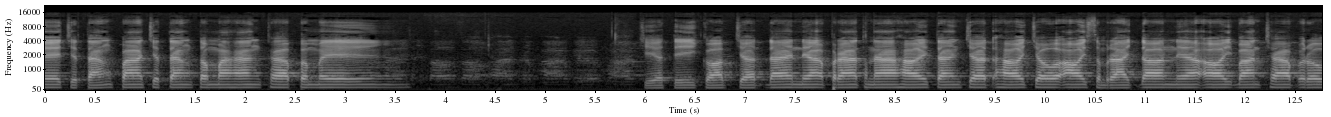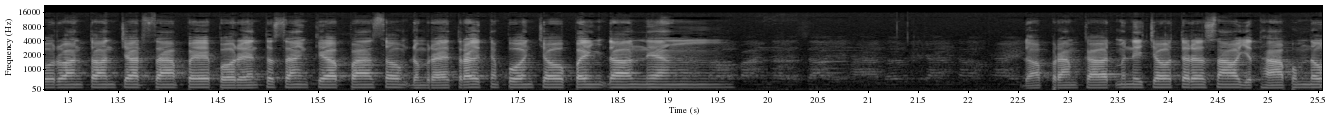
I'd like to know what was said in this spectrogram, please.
អេចតាំងបាចតាំងតមហង្កបមេ ជាទីកប់ចិត្តដែលអ្នកប្រាថ្នាហើយតាំងចិត្តហើយចូលឲ្យសម្រេចដល់អ្នកឲ្យបានឆាប់រੂរាន់តន់ចិត្តសាពេបរិន្តសង្ឃាបាសូមតម្រែត្រូវទាំងពួនចូលពេញដល់នាង15កើតមនីចោតរសោយថាពំនោ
